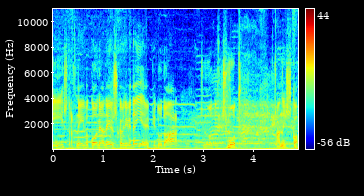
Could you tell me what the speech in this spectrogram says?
І штрафний виконує Анишко. Він віддає під удар. Чмут. Чмут. Анишко.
